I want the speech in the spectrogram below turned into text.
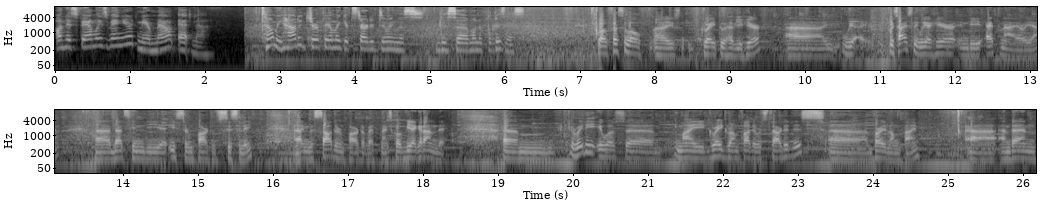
on his family's vineyard near Mount Etna. Tell me, how did your family get started doing this, this uh, wonderful business? Well, first of all, uh, it's great to have you here. Uh, we are, precisely, we are here in the Etna area. Uh, that's in the eastern part of Sicily. Uh, in the southern part of Etna, it's called Via Grande. Um, really, it was uh, my great-grandfather who started this a very long time. Uh, and then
